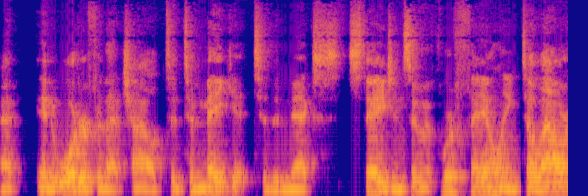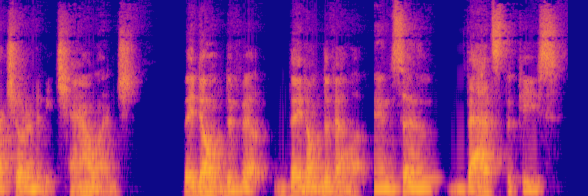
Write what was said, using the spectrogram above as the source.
at, in order for that child to, to make it to the next stage. And so if we're failing to allow our children to be challenged, they don't develop, they don't develop. And so that's the piece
